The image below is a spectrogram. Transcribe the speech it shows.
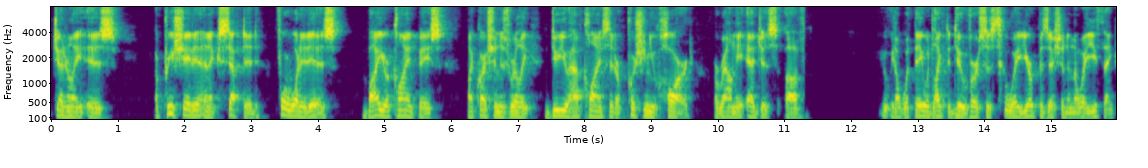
generally is appreciated and accepted for what it is by your client base? My question is really: Do you have clients that are pushing you hard around the edges of you know what they would like to do versus the way you're positioned and the way you think.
